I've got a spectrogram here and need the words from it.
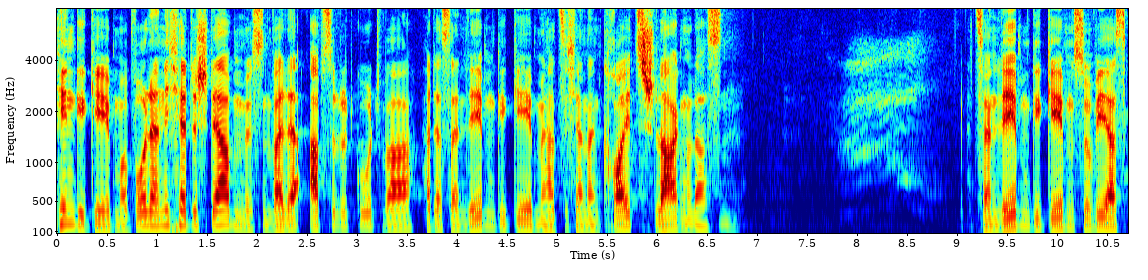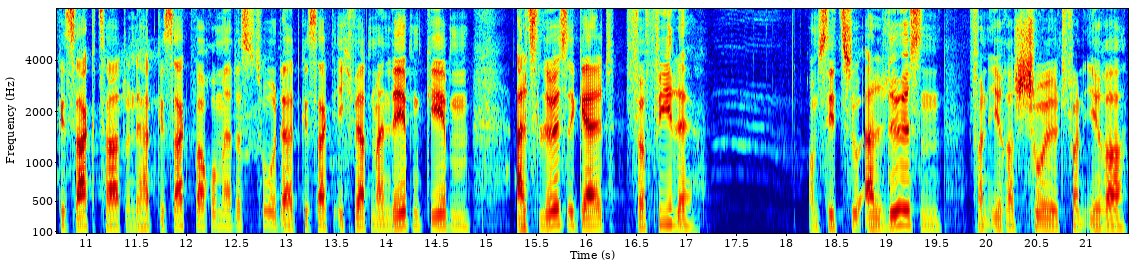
hingegeben, obwohl er nicht hätte sterben müssen, weil er absolut gut war, hat er sein Leben gegeben. Er hat sich an ein Kreuz schlagen lassen. Er hat sein Leben gegeben, so wie er es gesagt hat. Und er hat gesagt, warum er das tut. Er hat gesagt, ich werde mein Leben geben als Lösegeld für viele, um sie zu erlösen von ihrer Schuld, von ihrer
